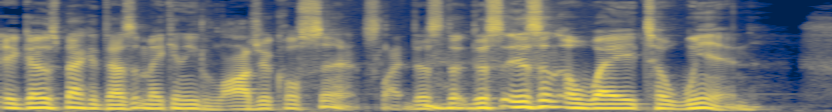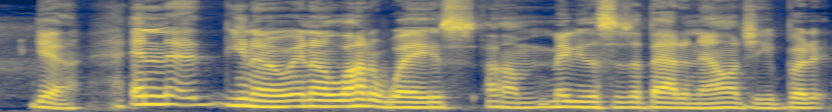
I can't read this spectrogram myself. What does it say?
It goes back. It doesn't make any logical sense. Like this. This isn't a way to win. Yeah, and uh, you know, in a lot of ways, um, maybe this is a bad analogy, but it,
